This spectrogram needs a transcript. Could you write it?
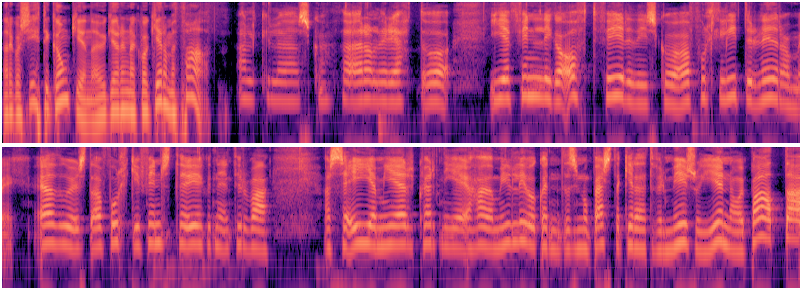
það er eitthvað sétt í gangi en það hefur ekki að reyna eitthvað að gera með það Algjörlega, sko, það er alveg rétt og ég finn líka oft fyrir því, sko, að fólk lítur niður á mig. Eða þú veist, að fólki finnst þau einhvern veginn þurfa að segja mér hvernig ég haga mínu líf og hvernig það sé nú best að gera þetta fyrir mig svo ég ná í bata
